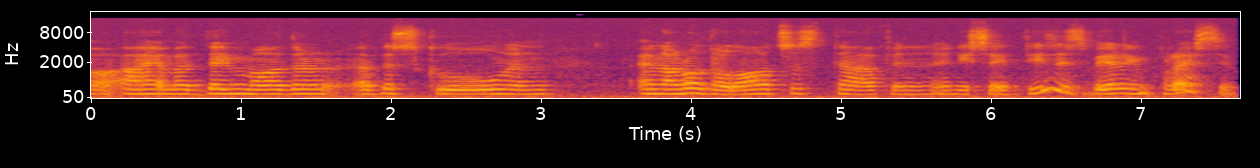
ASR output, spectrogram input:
uh, I am a day mother at the school, and and I wrote a lots of stuff. And, and he said, "This is very impressive."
